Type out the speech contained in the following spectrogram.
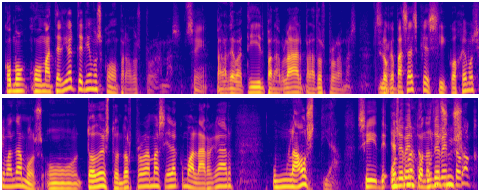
como, como material teníamos como para dos programas. Sí. Para debatir, para hablar, para dos programas. Sí. Lo que pasa es que si cogemos y mandamos un- todo esto en dos programas, era como alargar una hostia. Sí, de- un evento, un tienes un evento- shock.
